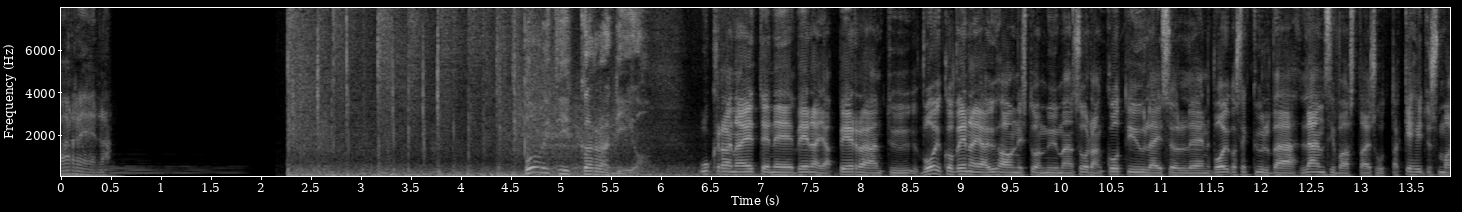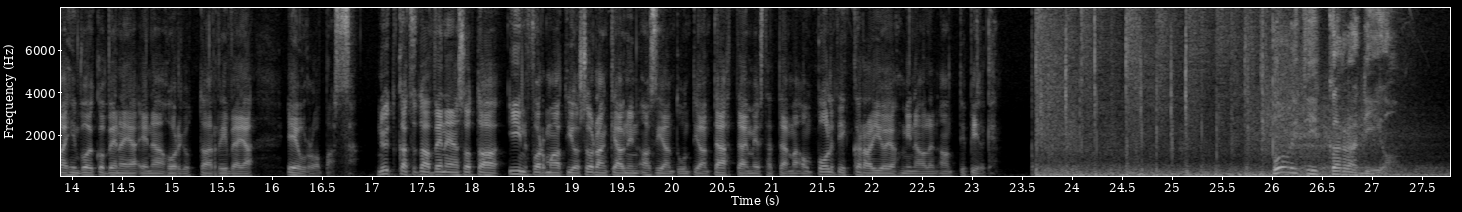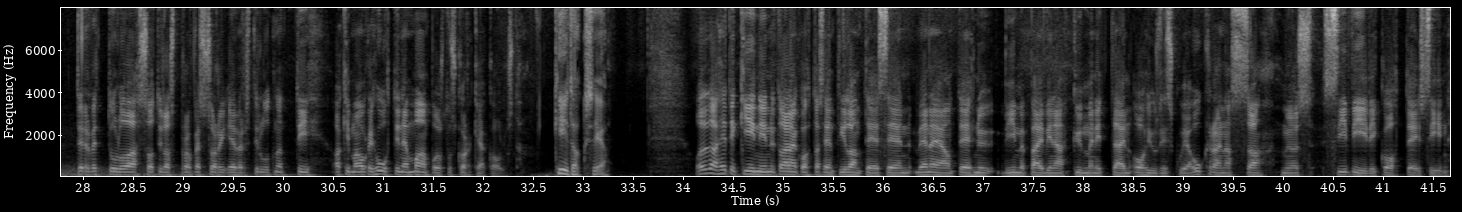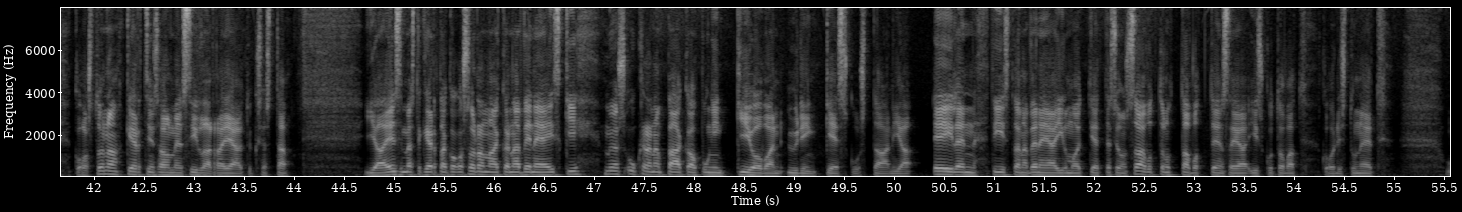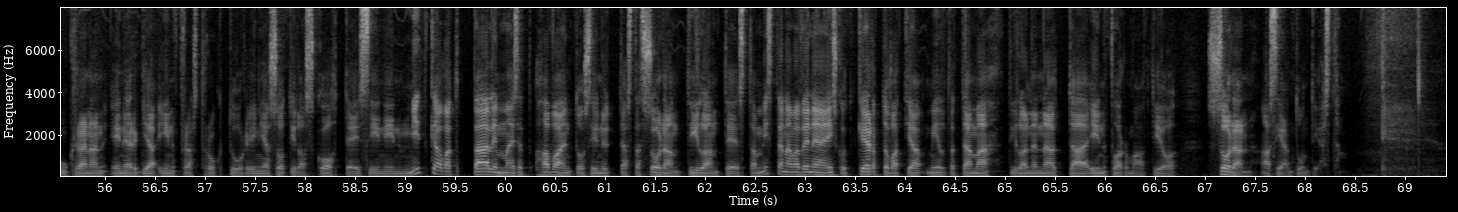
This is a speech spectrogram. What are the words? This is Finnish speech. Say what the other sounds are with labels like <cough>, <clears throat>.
Areena. Politiikka Radio. Ukraina etenee, Venäjä perääntyy. Voiko Venäjä yhä onnistua myymään sodan kotiyleisölleen? Voiko se kylvää länsivastaisuutta kehitysmaihin? Voiko Venäjä enää horjuttaa rivejä Euroopassa? Nyt katsotaan Venäjän sotaa informaatio sodankäynnin asiantuntijan tähtäimestä. Tämä on Politiikka Radio ja minä olen Antti Pilke. Politiikka Radio. Tervetuloa sotilasprofessori Eversti Lutnantti Aki Mauri Huhtinen maanpuolustuskorkeakoulusta. Kiitoksia. Otetaan heti kiinni nyt ajankohtaiseen tilanteeseen. Venäjä on tehnyt viime päivinä kymmenittäin ohjusiskuja Ukrainassa, myös siviilikohteisiin, kostona Kertsinsalmen sillan räjäytyksestä. Ja ensimmäistä kertaa koko sodan aikana Venäjä iski myös Ukrainan pääkaupungin Kiovan ydinkeskustaan. Ja eilen tiistaina Venäjä ilmoitti, että se on saavuttanut tavoitteensa ja iskut ovat kohdistuneet Ukrainan energiainfrastruktuuriin ja sotilaskohteisiin. Niin mitkä ovat päällimmäiset havaintosi nyt tästä sodan tilanteesta? Mistä nämä Venäjän iskut kertovat ja miltä tämä tilanne näyttää informaatio sodan asiantuntijasta?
